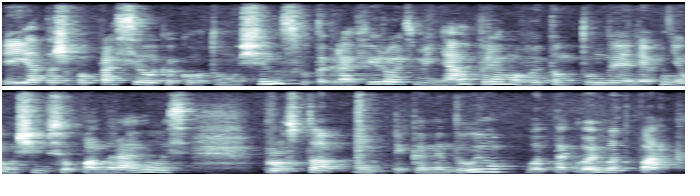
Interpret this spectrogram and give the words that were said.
И я даже попросила какого-то мужчину сфотографировать меня прямо в этом туннеле. Мне очень все понравилось. Просто рекомендую вот такой вот парк.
